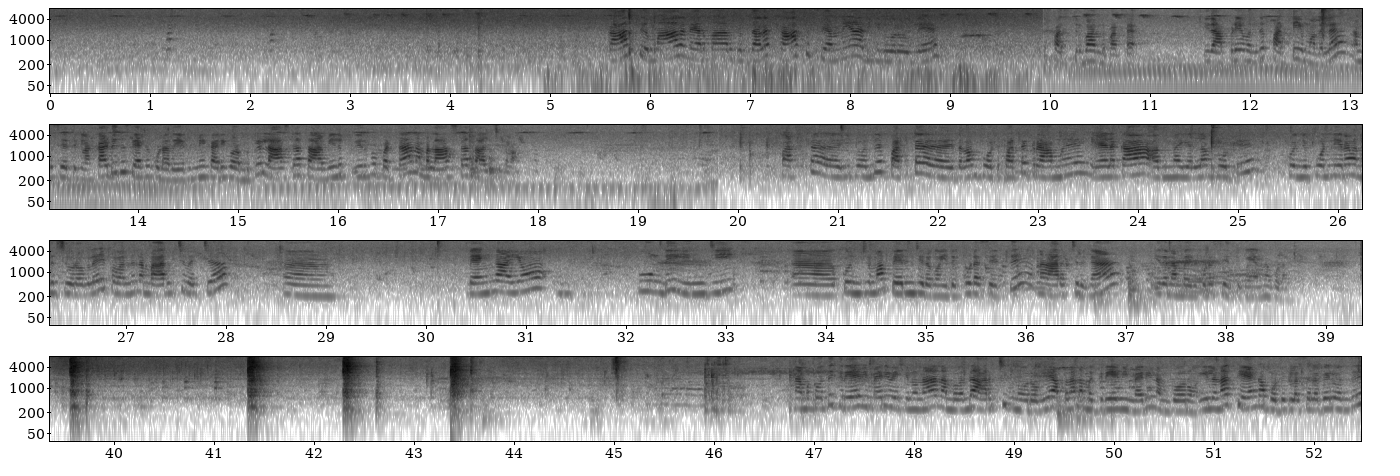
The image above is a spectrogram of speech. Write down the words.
காற்று மாலை நேரமாக இருக்கிறதால காற்று செம்மையாக அடிக்குது ஒரு உள்ளே பத்து ரூபாய் அந்த பட்டை. இது அப்படியே வந்து பட்டையை முதல்ல நம்ம சேர்த்துக்கலாம். கடுகு சேர்க்கக்கூடாது எதுவுமே கறி குழம்புக்கு. லாஸ்ட்டாக தா விருப்ப விருப்பப்பட்டா நம்ம லாஸ்ட்டாக தாளிச்சுக்கலாம். பட்டை இப்போ வந்து பட்டை இதெல்லாம் போட்டு பட்டை கிராமு ஏலக்காய் அது மாதிரி எல்லாம் போட்டு கொஞ்சம் பொன்னீராக வந்துச்சு உறவுல இப்போ வந்து நம்ம அரைச்சி வச்ச வெங்காயம் பூண்டு இஞ்சி கொஞ்சமாக பெருஞ்சீரகம் இது கூட சேர்த்து நான் அரைச்சிருக்கேன். இதை நம்ம இது கூட சேர்த்துக்குவோம் எண்ணெய் கூட. நமக்கு வந்து கிரேவி மாதிரி வைக்கணும்னா நம்ம வந்து அரைச்சிக்கணும் ஒரு வகையாக அப்பதான் நம்ம கிரேவி மாதிரி நமக்கு வரும். இல்லைன்னா தேங்காய் போட்டுக்கலாம் சில பேர் வந்து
